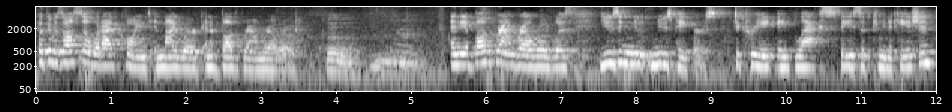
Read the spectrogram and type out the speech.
But there was also what I've coined in my work an above ground railroad. Mm. Mm. And the above ground railroad was using newspapers to create a black space of communication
